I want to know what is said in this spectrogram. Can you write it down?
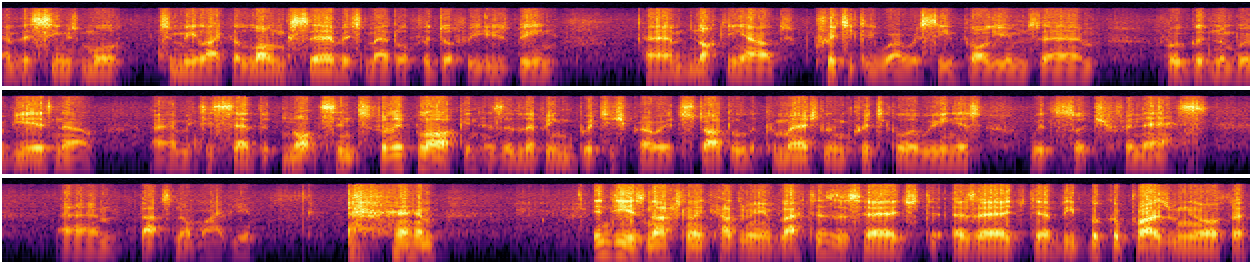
And this seems more to me like a long service medal for Duffy, who's been um, knocking out critically well-received volumes for a good number of years now. Um, it is said that not since Philip Larkin has a living British poet straddled the commercial and critical arenas with such finesse. Um, that's not my view. Um, India's National Academy of Letters has urged, has urged uh, the Booker Prize-winning author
